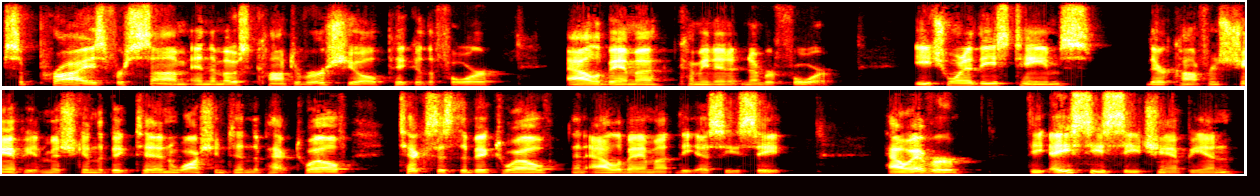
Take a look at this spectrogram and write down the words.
surprise for some and the most controversial pick of the four, Alabama coming in at number four. Each one of these teams, their conference champion Michigan, the Big Ten, Washington, the Pac 12, Texas, the Big 12, and Alabama, the SEC. However, the ACC champion,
